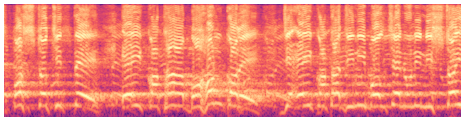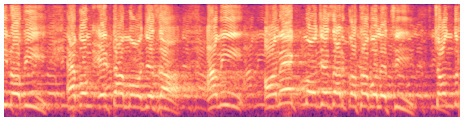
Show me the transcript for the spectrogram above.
স্পষ্ট চিত্তে এই কথা বহন করে যে এই কথা যিনি বলছেন উনি নিশ্চয়ই নবী এবং এটা মজেজা। আমি অনেক মজেজার কথা বলেছি। চন্দ্র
